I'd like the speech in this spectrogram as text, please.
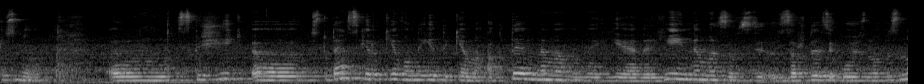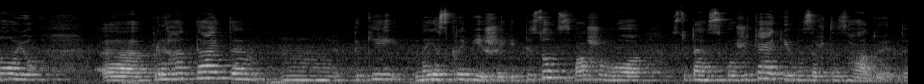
Зрозуміло. Ем, Скажіть, е, студентські роки вони є такими активними, вони є енергійними, завжди з якоюсь новизною. Е, Пригадайте такий найяскравіший епізод з вашого студентського життя, який ви завжди згадуєте.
